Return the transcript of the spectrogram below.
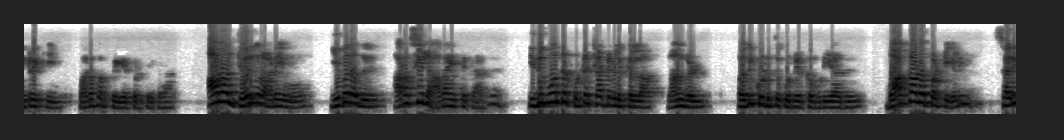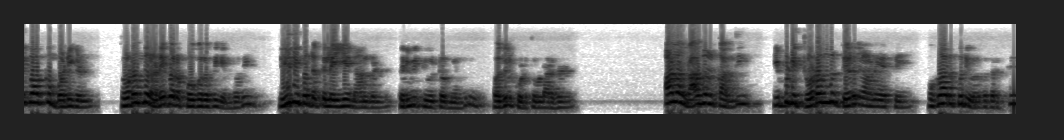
இன்றைக்கு பரபரப்பை ஏற்படுத்தியிருக்கிறார். ஆனால் தேர்தல் ஆணையமோ இவரது அரசியல் ஆதாயத்துக்காக இதுபோன்ற குற்றச்சாட்டுகளுக்கெல்லாம் நாங்கள் பதில் கொடுத்துக் கொண்டிருக்க முடியாது. வாக்காளர் பட்டியலை சரிபார்க்கும் பணிகள் தொடர்ந்து நடைபெறப் போகிறது என்பதை நீதிமன்றத்திலேயே நாங்கள் தெரிவித்து விட்டோம் என்று பதில் கொடுத்துள்ளார்கள். ஆனால் ராகுல் காந்தி இப்படி தொடர்ந்து தேர்தல் ஆணையத்தை புகார் கூறி வருவதற்கு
